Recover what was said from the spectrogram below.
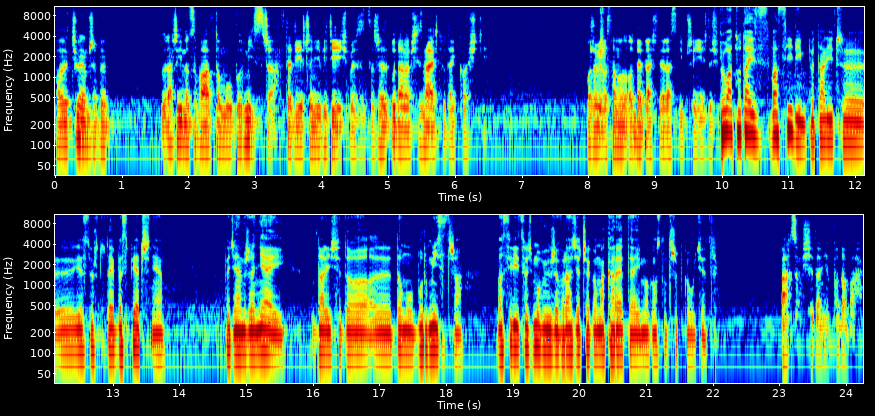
Poleciłem, żeby raczej nocowała w domu burmistrza. Wtedy jeszcze nie wiedzieliśmy, że, uda nam się znaleźć tutaj kości. Możemy ją stamtąd odebrać teraz i przynieść do świątyni. Była tutaj z Wasilim, pytali, czy y, jest już tutaj bezpiecznie. Powiedziałem, że nie i udali się do y, domu burmistrza. Wasili coś mówił, że w razie czego ma karetę i mogą stąd szybko uciec. Bardzo mi się to nie podoba.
